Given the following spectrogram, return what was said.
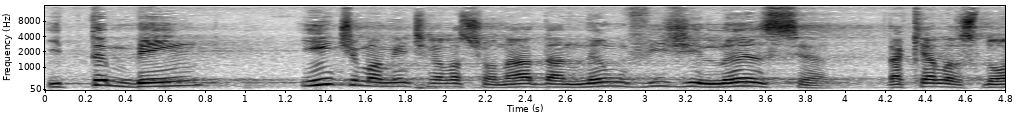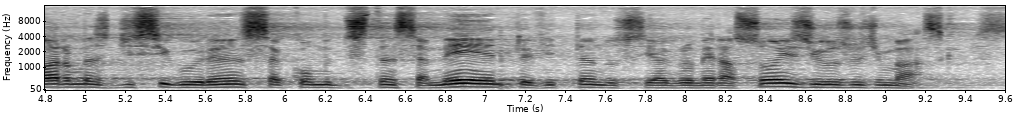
e também intimamente relacionada à não vigilância daquelas normas de segurança como distanciamento, evitando-se aglomerações e uso de máscaras.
